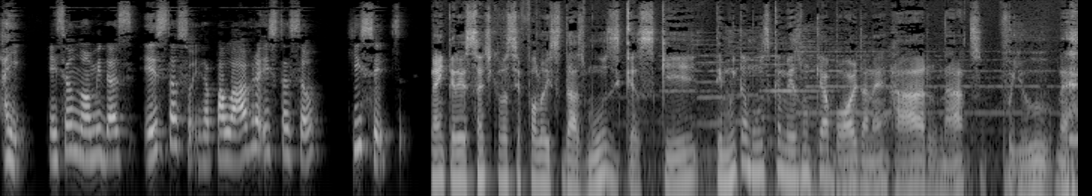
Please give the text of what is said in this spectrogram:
Aí, esse é o nome das estações. A palavra estação, kisetsu. É interessante que você falou isso das músicas, que tem muita música mesmo que aborda, né? Haru, Natsu, Fuyu, né?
